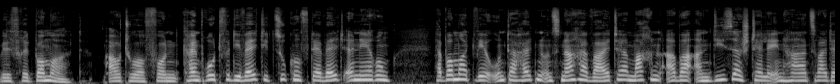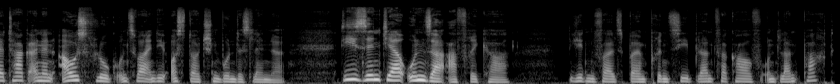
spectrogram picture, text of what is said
Wilfried Bommert, Autor von Kein Brot für die Welt, die Zukunft der Welternährung. Herr Bommert, wir unterhalten uns nachher weiter, machen aber an dieser Stelle in H2 der Tag einen Ausflug, und zwar in die ostdeutschen Bundesländer. Die sind ja unser Afrika, jedenfalls beim Prinzip Landverkauf und Landpacht.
